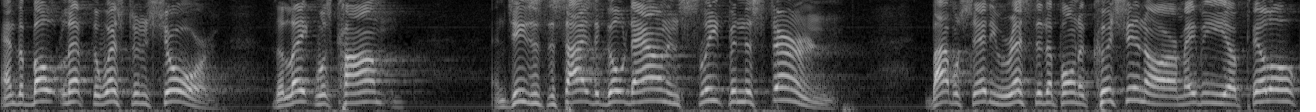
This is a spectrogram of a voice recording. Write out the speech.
And the boat left the western shore. The lake was calm. And Jesus decided to go down and sleep in the stern. Bible said he rested upon a cushion or maybe a pillow,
